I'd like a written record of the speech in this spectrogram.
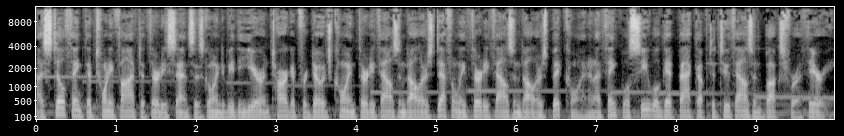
I still think that 25 to 30 cents is going to be the year and target for Dogecoin $30,000 definitely $30,000 Bitcoin and I think we'll see we'll get back up to 2000 bucks for a theory.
